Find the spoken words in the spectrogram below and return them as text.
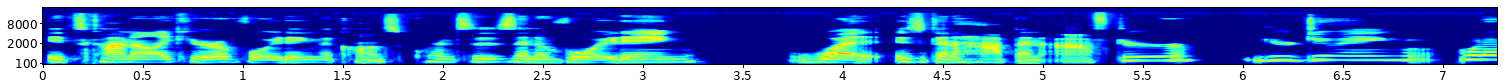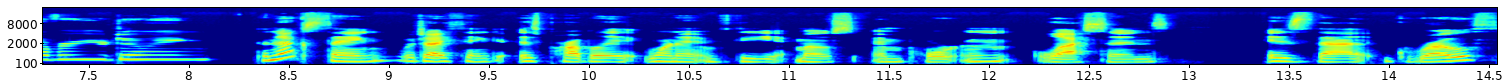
it's kind of like you're avoiding the consequences and avoiding what is going to happen after you're doing whatever you're doing. The next thing, which I think is probably one of the most important lessons, is that growth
